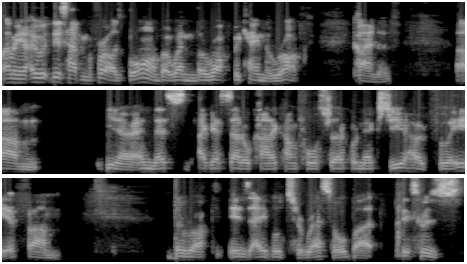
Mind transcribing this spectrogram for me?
I mean, I, this happened before I was born, but when The Rock became The Rock, kind of, um, you know, and that's I guess that'll kind of come full circle next year, hopefully, if um, The Rock is able to wrestle. But this was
